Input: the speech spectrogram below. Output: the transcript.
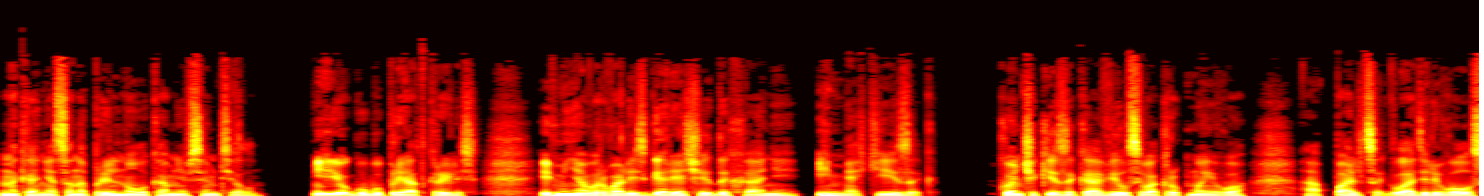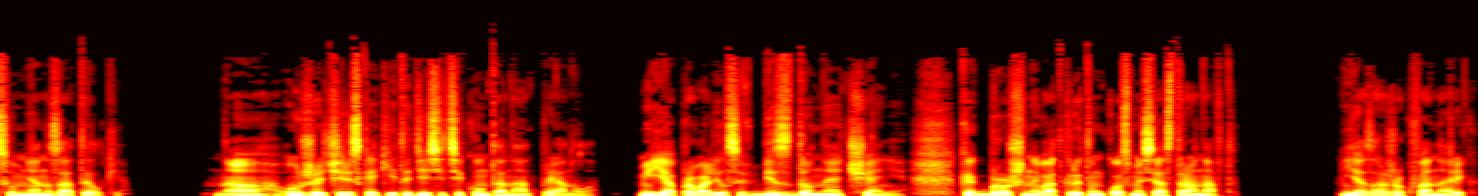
Наконец она прильнула ко мне всем телом. Ее губы приоткрылись, и в меня ворвались горячее дыхание и мягкий язык. Кончик языка вился вокруг моего, а пальцы гладили волосы у меня на затылке. Но уже через какие-то десять секунд она отпрянула. И я провалился в бездонное отчаяние, как брошенный в открытом космосе астронавт. Я зажег фонарик.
